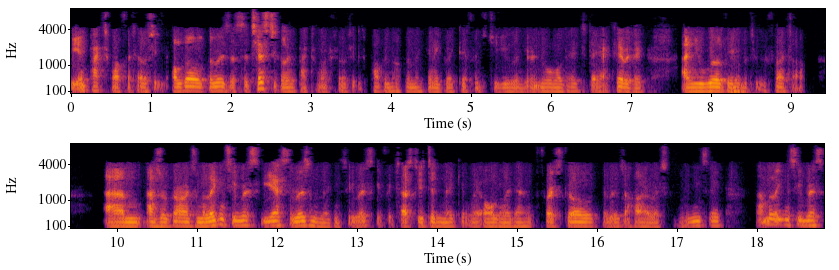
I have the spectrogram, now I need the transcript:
the impact on fertility, although there is a statistical impact on fertility, it's probably not going to make any great difference to you in your normal day-to-day activity, and you will be able to be fertile. Um, as regards malignancy risk, yes, there is a malignancy risk. If your testes didn't make it all the way down at the first go, there is a higher risk of malignancy. That malignancy risk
